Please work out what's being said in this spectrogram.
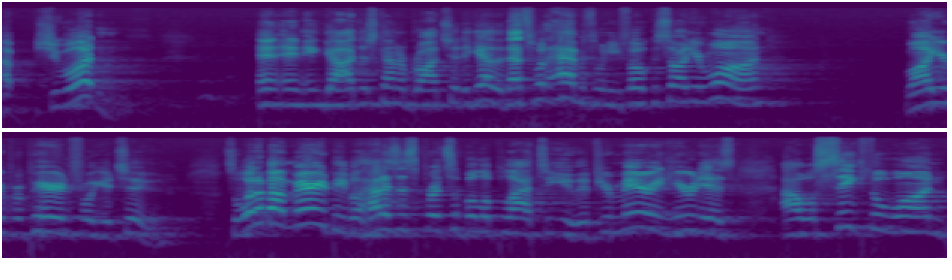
Uh, she wouldn't. And, and, and God just kind of brought you together. That's what happens when you focus on your one while you're preparing for your two. So, what about married people? How does this principle apply to you? If you're married, here it is I will seek the one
